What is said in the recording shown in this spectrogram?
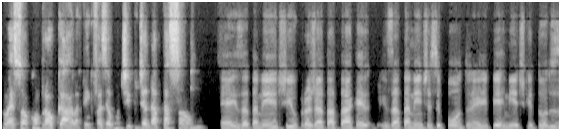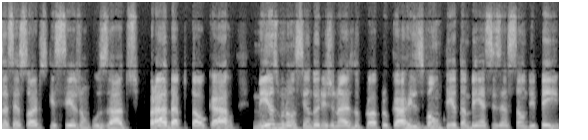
não é só comprar o carro, ela tem que fazer algum tipo de adaptação. Né? É, exatamente, e o projeto ataca exatamente esse ponto. Né? Ele permite que todos os acessórios que sejam usados para adaptar o carro, mesmo não sendo originais do próprio carro, eles vão ter também essa isenção do IPI.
